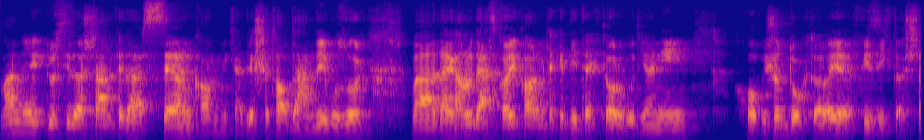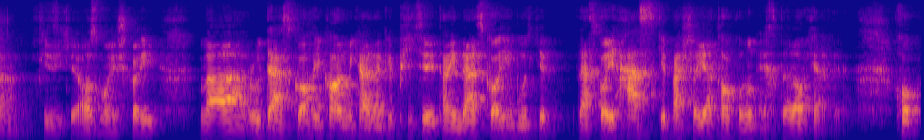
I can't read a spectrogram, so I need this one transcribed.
من یک دوستی داشتم که در سرن کار می‌کرد یک شتاب دهنده بزرگ و دقیقا روی دستگاهی کار می‌کرد که دیتکتور بود. یعنی خب ایشون دکترای فیزیک داشتن فیزیک آزمایشگاهی. و روی دستگاهی کار می‌کردن که پیچیده ترین دستگاهی بود که دستگاهی هست که بشریت تاکنون اختراع کرده. خب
